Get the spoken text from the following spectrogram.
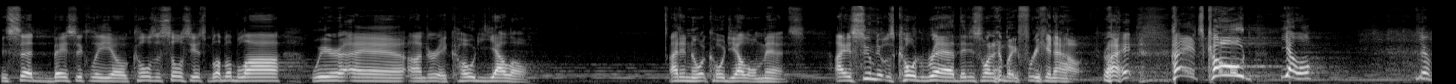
It said basically, oh, Kohl's Associates, blah, blah, blah, we're uh, under a code yellow. I didn't know what code yellow meant. I assumed it was code red. They just wanted everybody freaking out, right? Hey, it's code yellow. Yeah,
